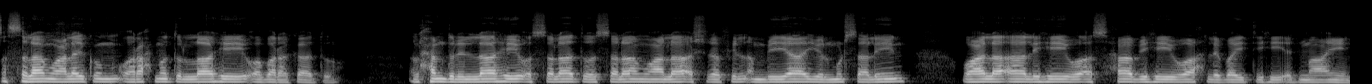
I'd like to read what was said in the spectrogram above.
আসসালামু আলাইকুম ওরহমতুল্লাহি ওবরাকাত আলহামদুলিল্লাহি ওসলাত ওসালামু আলা আশরফিল আম্বিয়া ইউল মুরসালিন ওয়ালা আলিহি ও আসহাবিহি ওয়াহলে বাইতিহি আজমাইন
